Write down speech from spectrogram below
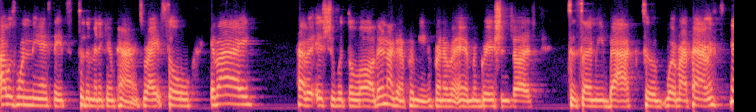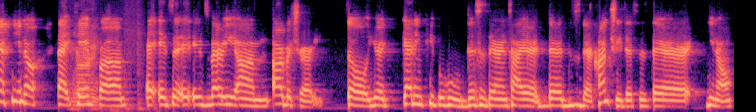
I was born in the United States to Dominican parents, right? So if I have an issue with the law, they're not going to put me in front of an immigration judge to send me back to where my parents, you know, that came from. It's it's very um, arbitrary. So you're getting people who this is their entire their this is their country. This is their you know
